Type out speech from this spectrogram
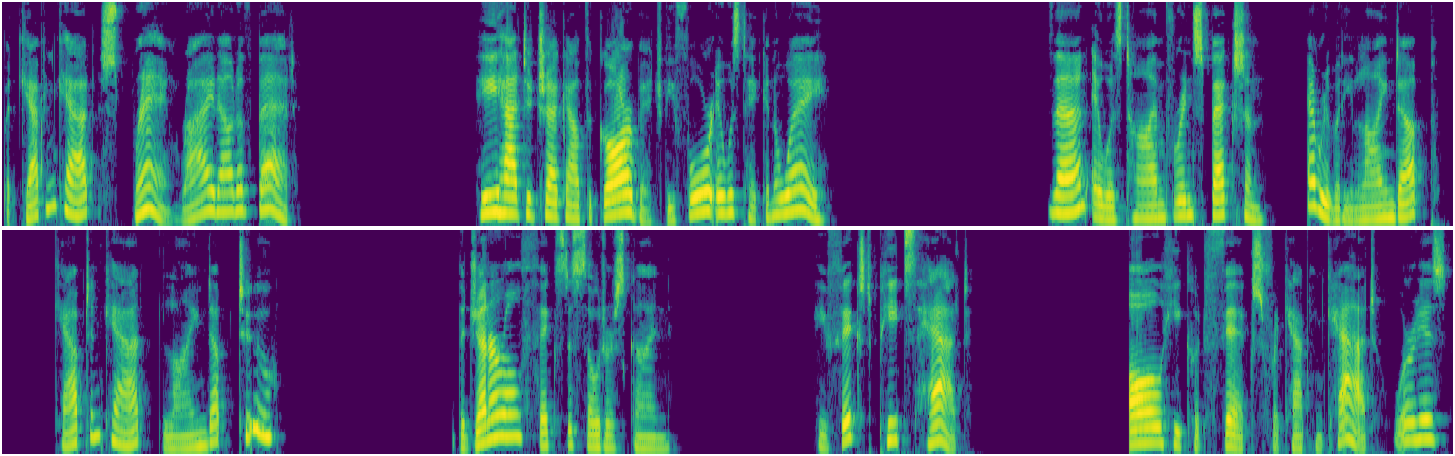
But Captain Cat sprang right out of bed. He had to check out the garbage before it was taken away. Then it was time for inspection. Everybody lined up. Captain Cat lined up too. The general fixed the soldier's gun. He fixed Pete's hat. All he could fix for Captain Cat were his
